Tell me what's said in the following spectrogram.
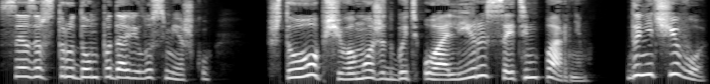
Цезарь с трудом подавил усмешку. «Что общего может быть у Алиры с этим парнем? Да ничего».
